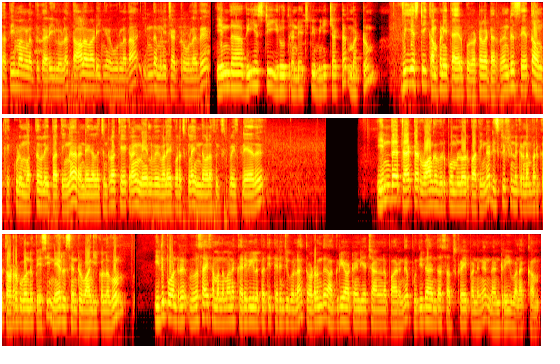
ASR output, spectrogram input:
சத்தியமங்கலத்துக்கு அருகில் உள்ள தாளவாடிங்கிற ஊரில் தான் இந்த மினி டிராக்டர் உள்ளது. இந்த விஎஸ்டி இருபத்தி ரெண்டு ஹெச்பி மினி டிராக்டர் மற்றும் விஎஸ்டி கம்பெனி தயாரிப்பு ரொட்டவேட்டர் ரெண்டு சேர்த்து அவங்க கேட்கக்கூடிய மொத்த விலை பார்த்தீங்கன்னா ரெண்டே கால் லட்சம் ரூபா கேட்குறாங்க. நேரில் போய் விலையை குறைச்சிக்கலாம். இந்த விலை ஃபிக்ஸ்ட் ப்ரைஸ் கிடையாது. இந்த டிராக்டர் வாங்க விருப்பம் உள்ளவர் பார்த்தீங்கன்னா டிஸ்கிரிப்ஷனில் இருக்கிற நம்பருக்கு தொடர்பு கொண்டு பேசி நேரில் சென்று வாங்கிக் கொள்ளவும். இது போன்று விவசாய சம்பந்தமான கருவிகளை பற்றி தெரிஞ்சுக்கொள்ள தொடர்ந்து அக்ரி ஆட்டோ இந்தியா சேனலை பாருங்கள் புதிதாக இருந்தால் சப்ஸ்கிரைப் பண்ணுங்கள் நன்றி வணக்கம்.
